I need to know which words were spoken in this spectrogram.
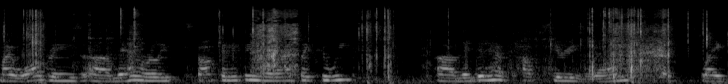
My Walgreens, um, they haven't really stocked anything in the last like two weeks. Um, they did have Topps series one, like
